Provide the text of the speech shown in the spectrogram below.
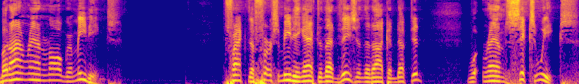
But I ran longer meetings. In fact, the first meeting after that vision that I conducted ran six weeks.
